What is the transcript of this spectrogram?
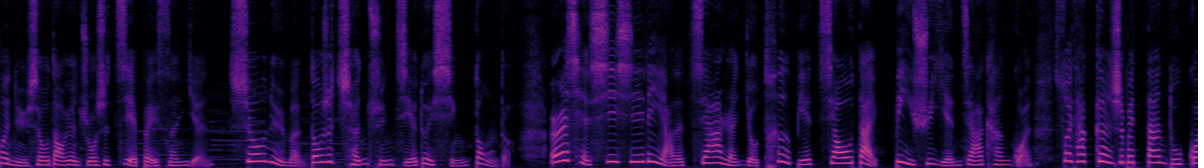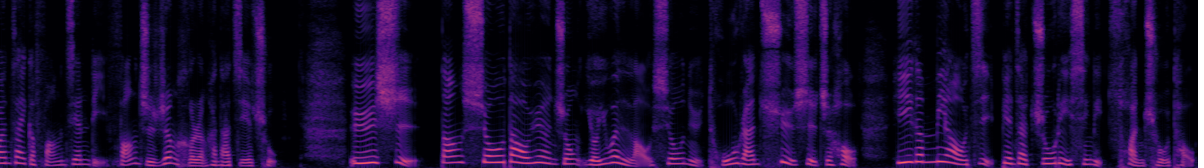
为女修道院着实戒备森严，修女们都是成群结队行动的，而且西西利亚的家人有特别交代，必须严加看管，所以她更是被单独关在一个房间里，防止任何人和她接触。于是，当修道院中有一位老修女突然去世之后，一个妙计便在朱莉心里窜出头。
